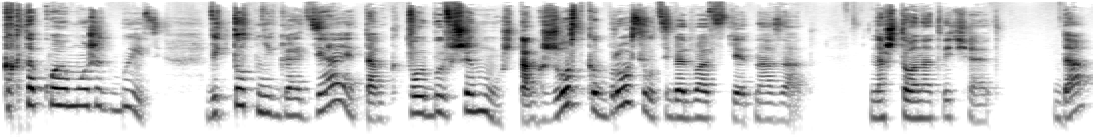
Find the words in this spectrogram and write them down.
как такое может быть? Ведь тот негодяй, там, твой бывший муж, так жестко бросил тебя 20 лет назад. На что он отвечает? Да,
